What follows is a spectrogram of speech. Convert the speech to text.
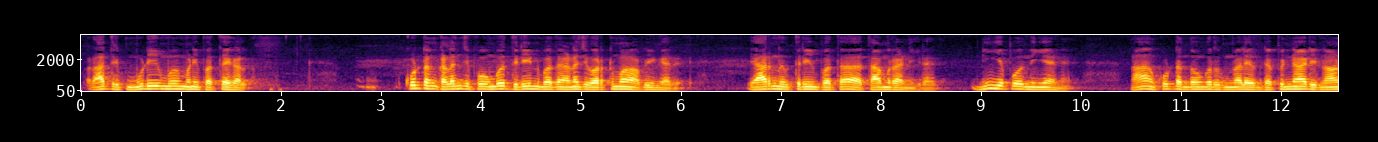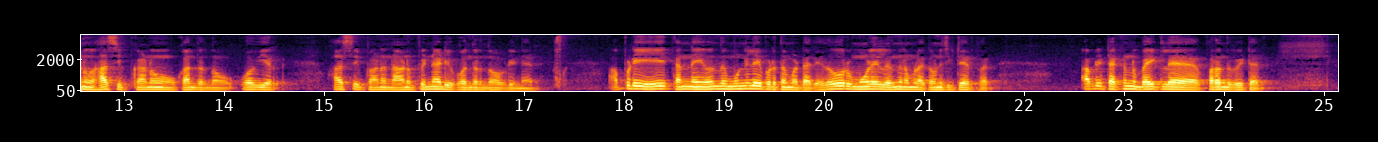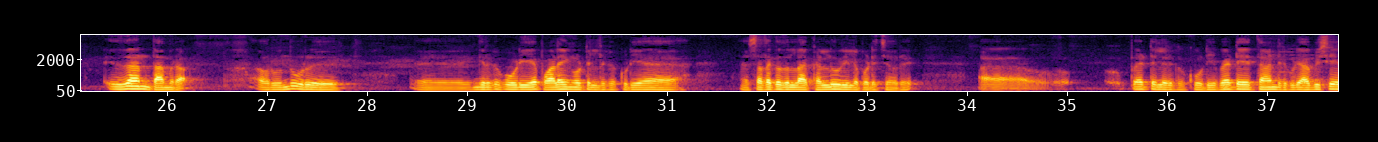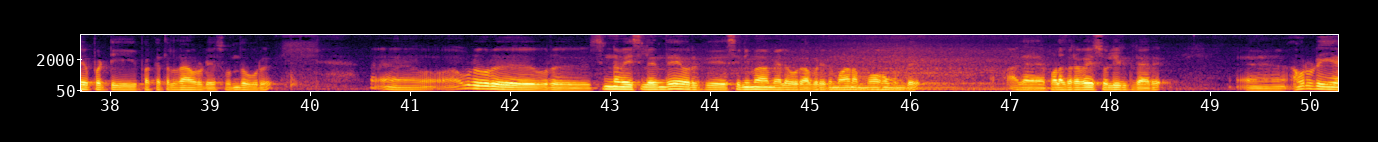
ராத்திரி முடியும் போது மணி பத்தேகால் கூட்டம் கலைஞ்சு போகும்போது திடீர்னு பார்த்தா அணைச்சி வரட்டுமா அப்படிங்கிறாரு. யாருன்னு திரும்பி பார்த்தா தாமரா நிற்கிறாரு நீங்கள் எப்போ வந்தீங்கன்னு? நான் கூட்டம் தொங்குறதுக்கு முன்னாலே வந்துட்டேன். பின்னாடி நானும் ஹாசிப் கானும் உட்காந்துருந்தோம் ஓவியர் ஹாசிப் கானும் நானும் பின்னாடி உட்காந்துருந்தோம் அப்படின்னாரு. அப்படி தன்னை வந்து முன்னிலைப்படுத்த மாட்டார். ஏதோ ஒரு மூலையிலேருந்து நம்மளை கவனிச்சிக்கிட்டே இருப்பார். அப்படி டக்குன்னு பைக்கில் பறந்து போயிட்டார். இதுதான் தாமிரா. அவர் வந்து ஒரு இங்கே இருக்கக்கூடிய பாளையங்கோட்டையில் இருக்கக்கூடிய சதகதுல்லா கல்லூரியில் படித்தவர் பேட்டையில் இருக்கக்கூடிய பேட்டையை தாண்டி இருக்கக்கூடிய அபிஷேகப்பட்டி பக்கத்தில் தான் அவருடைய சொந்த ஊர். அவர் ஒரு ஒரு சின்ன வயசுலேருந்தே அவருக்கு சினிமா மேலே ஒரு அபரிதமான மோகம் உண்டு. அதை பல தடவை சொல்லியிருக்கிறாரு. அவருடைய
